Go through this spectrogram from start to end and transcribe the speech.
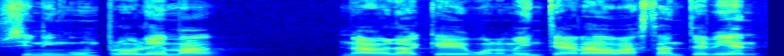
sin ningún problema. La verdad que bueno, me he integrado bastante bien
